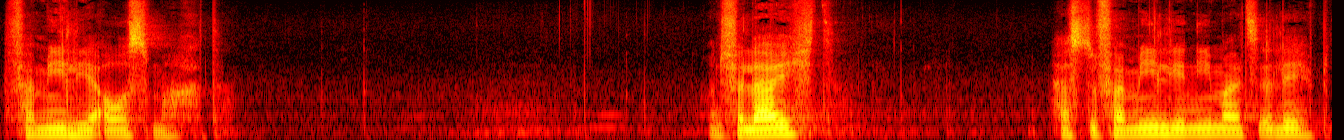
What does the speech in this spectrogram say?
Familie ausmacht. Und vielleicht hast du Familie niemals erlebt.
